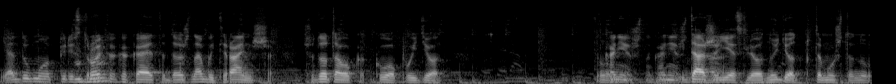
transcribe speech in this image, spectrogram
Я думаю, перестройка угу. какая-то должна быть раньше, еще до того, как Клоп уйдет. Ну, конечно, конечно. Даже да. если он уйдет, потому что, ну,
